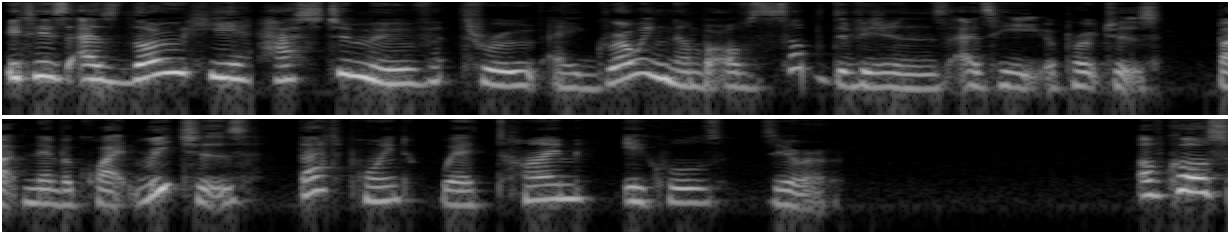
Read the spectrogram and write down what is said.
it is as though he has to move through a growing number of subdivisions as he approaches, but never quite reaches that point where time equals zero. Of course,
